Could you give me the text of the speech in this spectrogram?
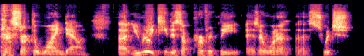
start to wind down. Uh, you really teed this up perfectly as I want to uh, switch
